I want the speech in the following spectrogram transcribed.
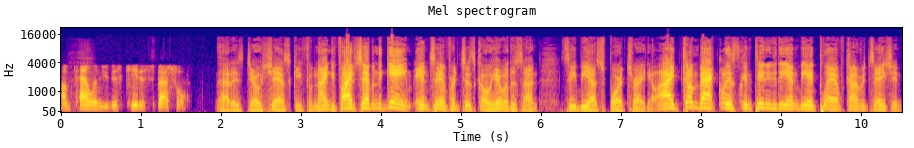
I'm telling you, this kid is special. That is Joe Shasky from 95.7 The Game in San Francisco here with us on CBS Sports Radio. All right, come back. Let's continue the NBA playoff conversation.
